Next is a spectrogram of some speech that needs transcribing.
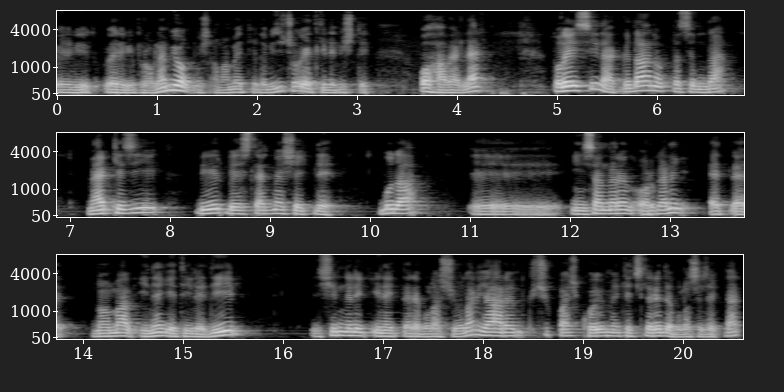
böyle bir öyle bir problem yokmuş ama medyada bizi çok etkilemişti o haberler. Dolayısıyla gıda noktasında merkezi bir beslenme şekli. Bu da e, insanların organik etle normal inek etiyle değil şimdilik ineklere bulaşıyorlar. Yarın küçükbaş koyun ve keçilere de bulaşacaklar.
